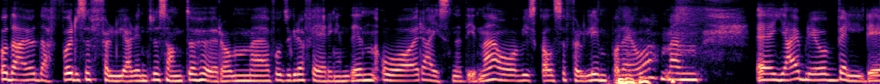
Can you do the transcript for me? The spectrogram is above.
Og det er jo derfor selvfølgelig er det interessant å høre om eh, fotograferingen din og reisene dine, og vi skal selvfølgelig inn på det òg, men eh, jeg ble jo veldig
